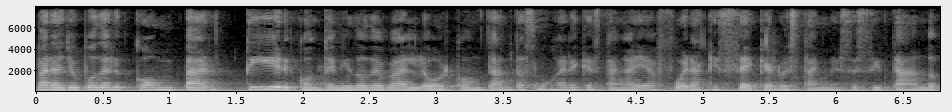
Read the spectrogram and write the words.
para yo poder compartir contenido de valor con tantas mujeres que están ahí afuera que sé que lo están necesitando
